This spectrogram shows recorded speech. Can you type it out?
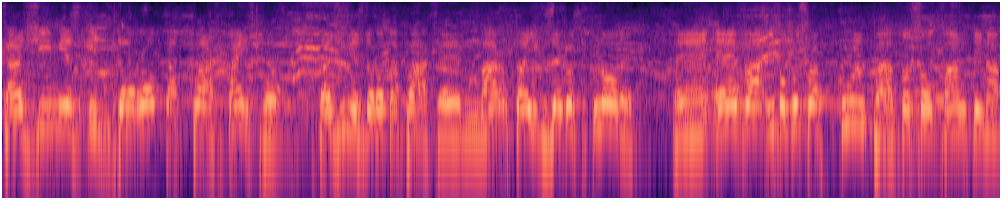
Kazimierz i Dorota Pach, państwo, Kazimierz, Dorota Pach, e, Marta i Grzegorz Florek, e, Ewa i Bogusław Kulpa, to są fanty na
